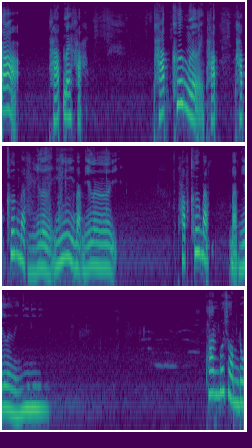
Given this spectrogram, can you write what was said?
ก็พับเลยค่ะ พับครึ่งเลยพับ พับครึ่งแบบนี้เลย นี่แบบนี้เลย พับครึ่งแบบแบบนี้เลยนี่นี่ท่านผู้ชมดู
